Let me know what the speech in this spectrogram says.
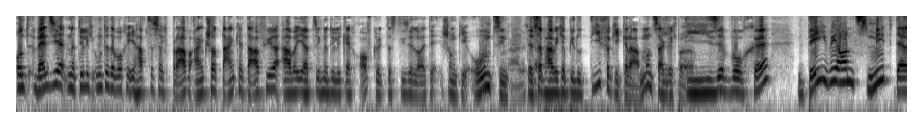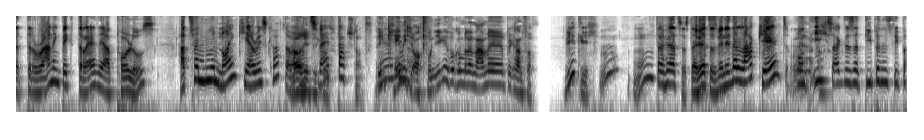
Und weil ihr natürlich unter der Woche, ihr habt es euch brav angeschaut, danke dafür, aber ihr habt sich natürlich gleich aufgeregt, dass diese Leute schon geohnt sind. Alles Deshalb habe ich ein bisschen tiefer gegraben und sage euch diese Woche, Davion Smith, der, der Running Back 3 der Apollos, hat zwar nur neun Carries gehabt, aber Aber zwei gut. Touchdowns. Den Ja, kenne ich genau. auch. Von irgendwo kommt mir der Name bekannt vor. Wirklich? Hm, da hört's es, da hört's es. Wenn ihr den Luck kennt und ich sage, das ist ein Deeper den Steeper,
